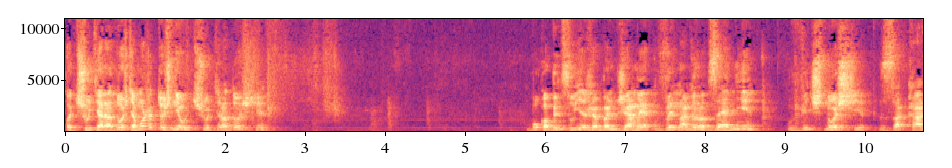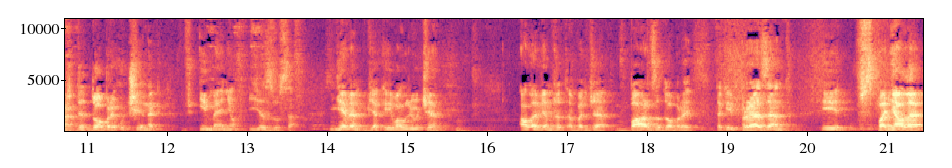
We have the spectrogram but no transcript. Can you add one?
odczucie radości, a może ktoś nie odczuć radości, Bóg obiecuje, że będziemy wynagrodzeni w wieczności za każdy dobry uczynek w imieniu Jezusa. Nie wiem w jakiej walucie, ale wiem, że to będzie bardzo dobry taki prezent i wspaniałe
